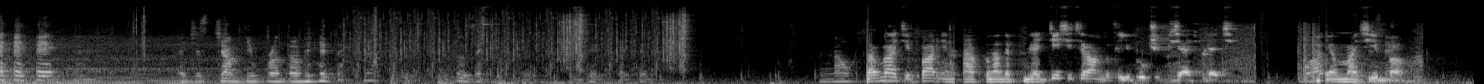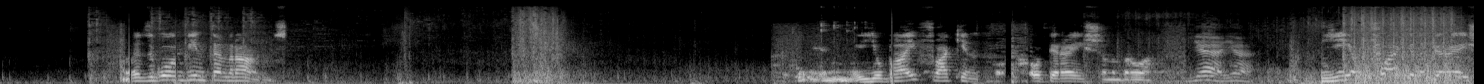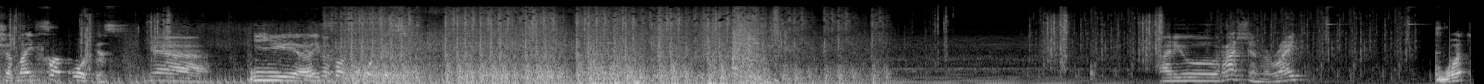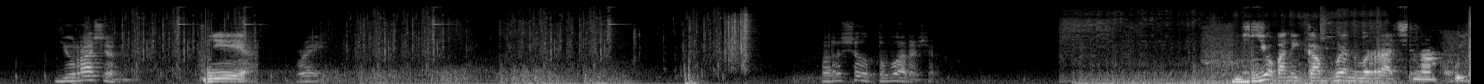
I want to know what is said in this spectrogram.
I just jumped in front of it. Давайте, парни, нахуй, надо, блядь, 10 раундов ебучих взять, блядь. What? Я мать ебал. Let's go win 10 rounds. You buy fucking operation, bro. Yeah, yeah. Yeah, fucking operation, I fuck office. Yeah. Yeah, I fuck office. Are you Russian, right? What? You Russian? Yeah. Great. Хорошо, товарища. Ёбаный говен, мразь, нахуй.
